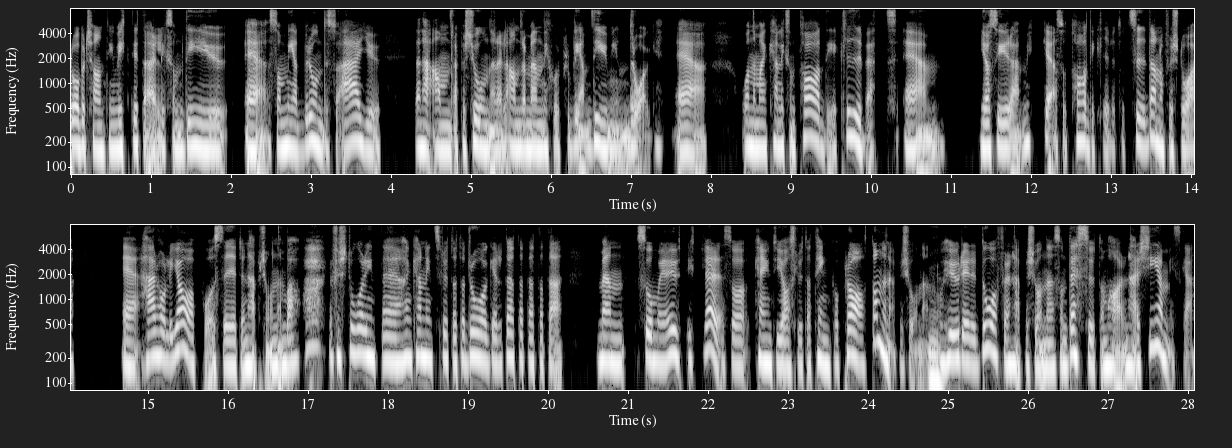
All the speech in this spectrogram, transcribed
Robert sa någonting viktigt där, liksom, det är ju, eh, som medberoende så är ju den här andra personen eller andra människor problem, det är ju min drog. Eh, och när man kan liksom ta det klivet, eh, jag ser ju det här mycket, alltså ta det klivet åt sidan och förstå, eh, här håller jag på och säger till den här personen, bara, "Åh, jag förstår inte, han kan inte sluta ta droger, da, da, da, da. Men zoomar jag ut ytterligare så kan ju inte jag sluta tänka och prata om den här personen. Mm. Och hur är det då för den här personen som dessutom har den här kemiska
